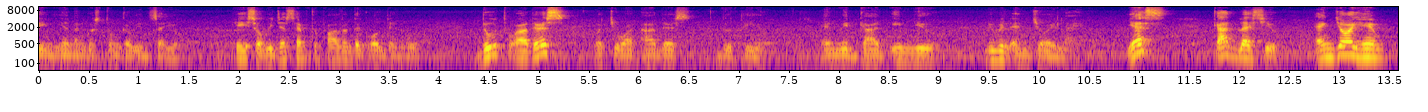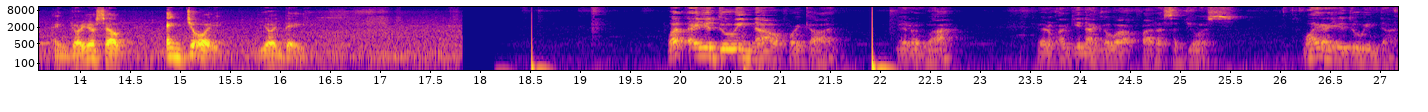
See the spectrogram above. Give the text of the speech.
din yan ang gustong gawin sa'yo. Okay, so we just have to follow the golden rule. Do to others what you want others do to you. And with God in you, we will enjoy life. Yes, God bless you. Enjoy Him. Enjoy yourself. Enjoy your day. What are you doing now for God? Meron ba? Meron kang ginagawa para sa Diyos? Why are you doing that?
